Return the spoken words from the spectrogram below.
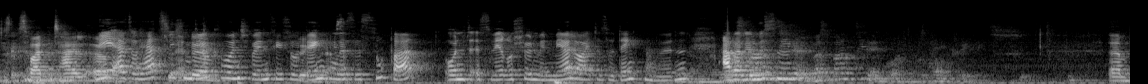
Diesen zweiten Teil ähm, nee, also herzlichen Glückwunsch, wenn Sie so denken, das ist super. Und es wäre schön, wenn mehr Leute so denken würden. Aber wir müssen... Was machen Sie denn konkret? Ähm,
